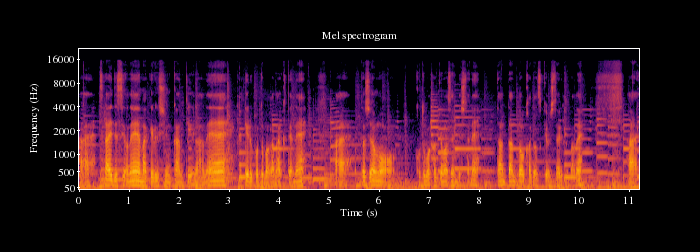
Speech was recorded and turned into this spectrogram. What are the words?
はい、辛いですよね。負ける瞬間っていうのはね。かける言葉がなくてね、はい、私はもう言葉かけませんでしたね。淡々と片付けをしたりとかね。はい。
